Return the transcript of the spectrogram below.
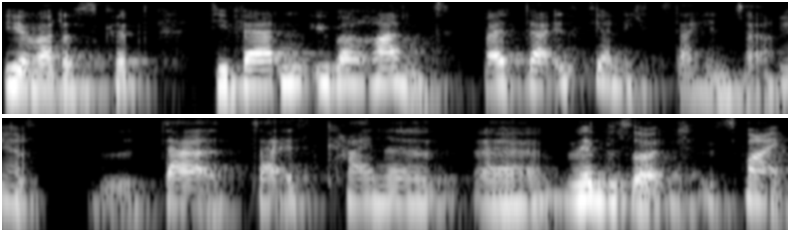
hier war das Skript, die werden überrannt, weil da ist ja nichts dahinter. Ja. Das, da, da ist keine äh, Wirbelsäule, ist fein.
